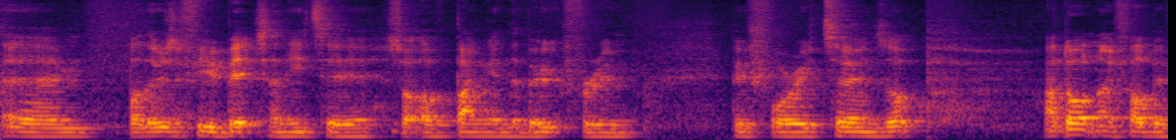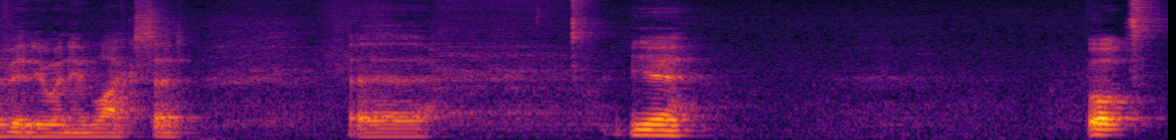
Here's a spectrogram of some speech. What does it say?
um, but there's a few bits I need to sort of bang in the boot for him before he turns up. I don't know if I'll be videoing him, like I said. Uh, yeah. But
